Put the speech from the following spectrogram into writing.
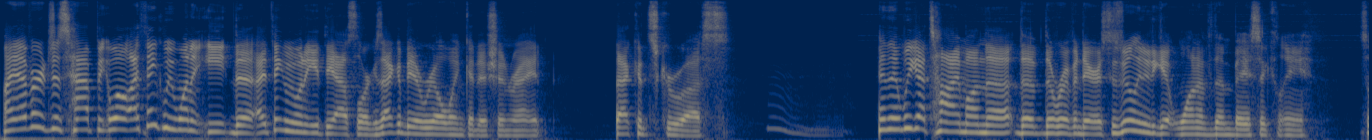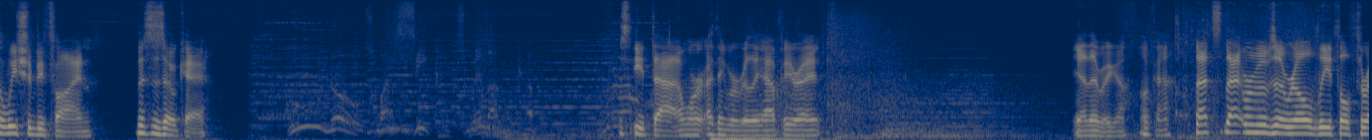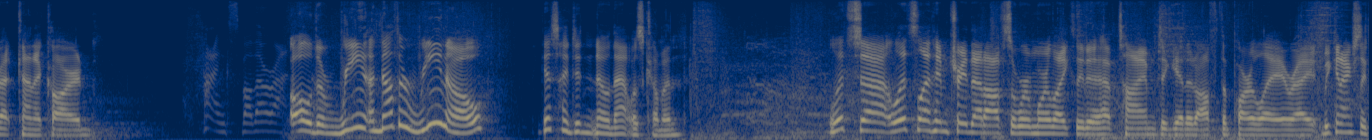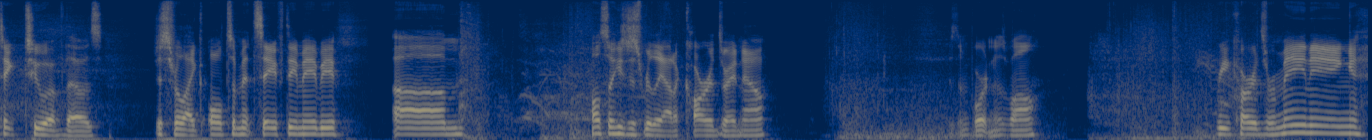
I ever just happy? Well, I think we want to eat the. I think we want to eat the Astalor because that could be a real win condition, right? That could screw us. Hmm. And then we got time on the the the Rivendares because we only need to get one of them basically, so we should be fine. This is okay. Just eat that, and we're. I think we're really happy, right? Yeah, there we go. Okay, that's that removes a real lethal threat kind of card. Oh, the Re another Reno. I guess I didn't know that was coming. Let's uh let's let him trade that off so we're more likely to have time to get it off the parlay, right? We can actually take two of those just for like ultimate safety maybe. Um also he's just really out of cards right now is important as well. Three cards remaining.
